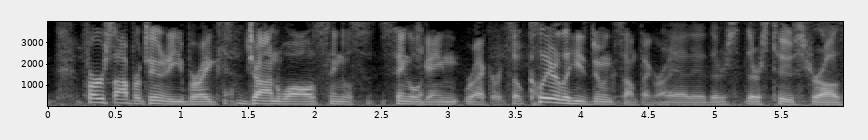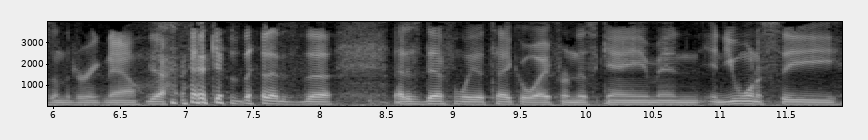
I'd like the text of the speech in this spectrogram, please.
first opportunity breaks John Wall's single single game record, so clearly he's doing something right. Yeah, there's there's two straws in the drink now. Yeah. because that is the that is definitely a takeaway from this game, and and you want to see.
